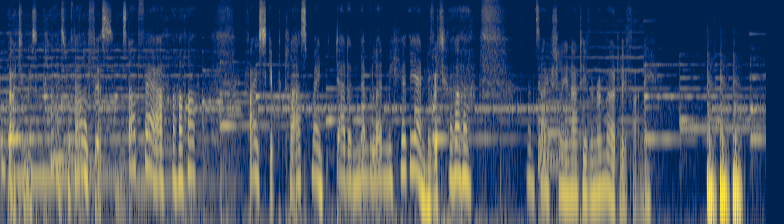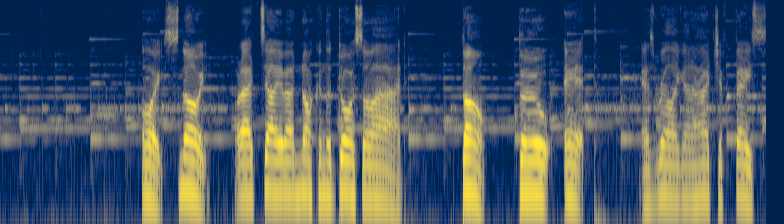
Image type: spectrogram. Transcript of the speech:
You got to miss class with Alphys. It's not fair. if I skipped class, my dad would never let me hear the end of it. That's actually not even remotely funny. Oi, Snowy, what did I tell you about knocking the door so hard? Don't do it. It's really gonna hurt your face.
